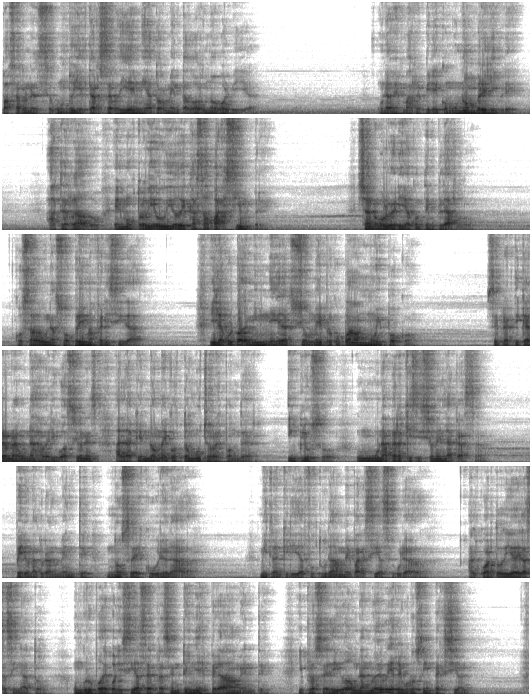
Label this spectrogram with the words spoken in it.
Pasaron el segundo y el tercer día y mi atormentador no volvía. Una vez más respiré como un hombre libre Aterrado, el monstruo había huido de casa para siempre. Ya no volvería a contemplarlo. Gozaba una suprema felicidad. Y la culpa de mi negra acción me preocupaba muy poco. Se practicaron algunas averiguaciones a las que no me costó mucho responder. Incluso hubo una perquisición en la casa. Pero naturalmente no se descubrió nada. Mi tranquilidad futura me parecía asegurada. Al cuarto día del asesinato, un grupo de policías se presentó inesperadamente y procedió a una nueva y rigurosa inspección.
